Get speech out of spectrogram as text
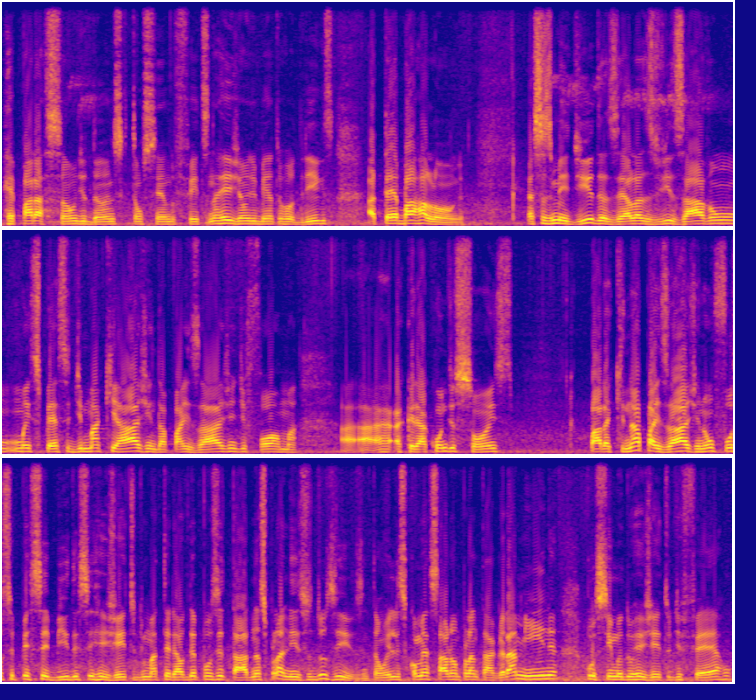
reparação de danos que estão sendo feitas na região de Bento Rodrigues até Barra Longa. Essas medidas, elas visavam uma espécie de maquiagem da paisagem de forma a, a criar condições para que na paisagem não fosse percebido esse rejeito de material depositado nas planícies dos rios. Então eles começaram a plantar gramínea por cima do rejeito de ferro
